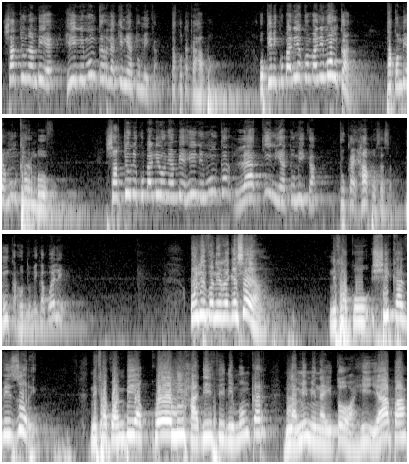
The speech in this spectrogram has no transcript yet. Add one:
Sharti unaambie hii ni munkar, lakini yatumika. Takutaka hapo, ukinikubalia kwamba ni munkar, takwambia munkar mbovu. Sharti unikubalie uniambie hii ni munkar, lakini yatumika. Tukae hapo sasa, munkar hutumika kweli? Ulivyoniregeshea nikakushika vizuri, nikakwambia kweli hadithi ni munkar, na mimi naitoa hii hapa.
